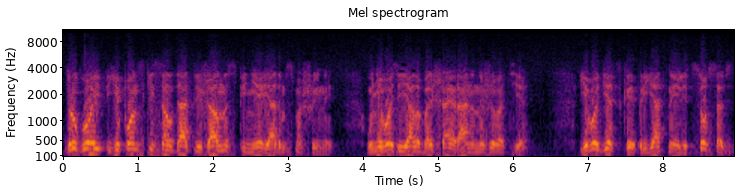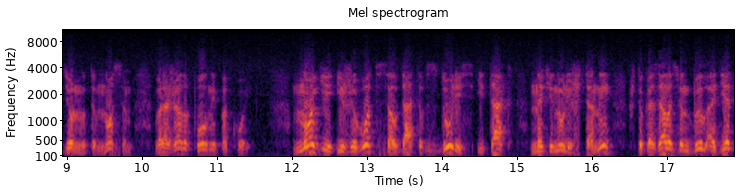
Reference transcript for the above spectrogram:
Другой японский солдат лежал на спине рядом с машиной. У него зияла большая рана на животе. Его детское приятное лицо со вздернутым носом выражало полный покой. Ноги и живот солдата вздулись и так натянули штаны, что казалось, он был одет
